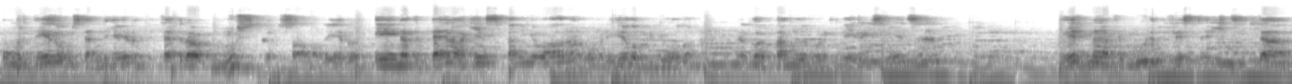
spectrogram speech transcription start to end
onder deze omstandigheden, het feit dat we moesten samenleven en dat er bijna geen spanningen waren over de hele periode en dat er banden voor het leven gesmeed zijn, heeft mijn vermoeden bevestigd dat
